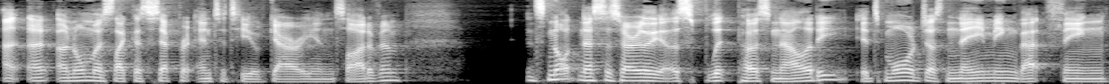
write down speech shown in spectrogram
an almost like a separate entity of Gary inside of him. It's not necessarily a split personality, it's more just naming that thing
